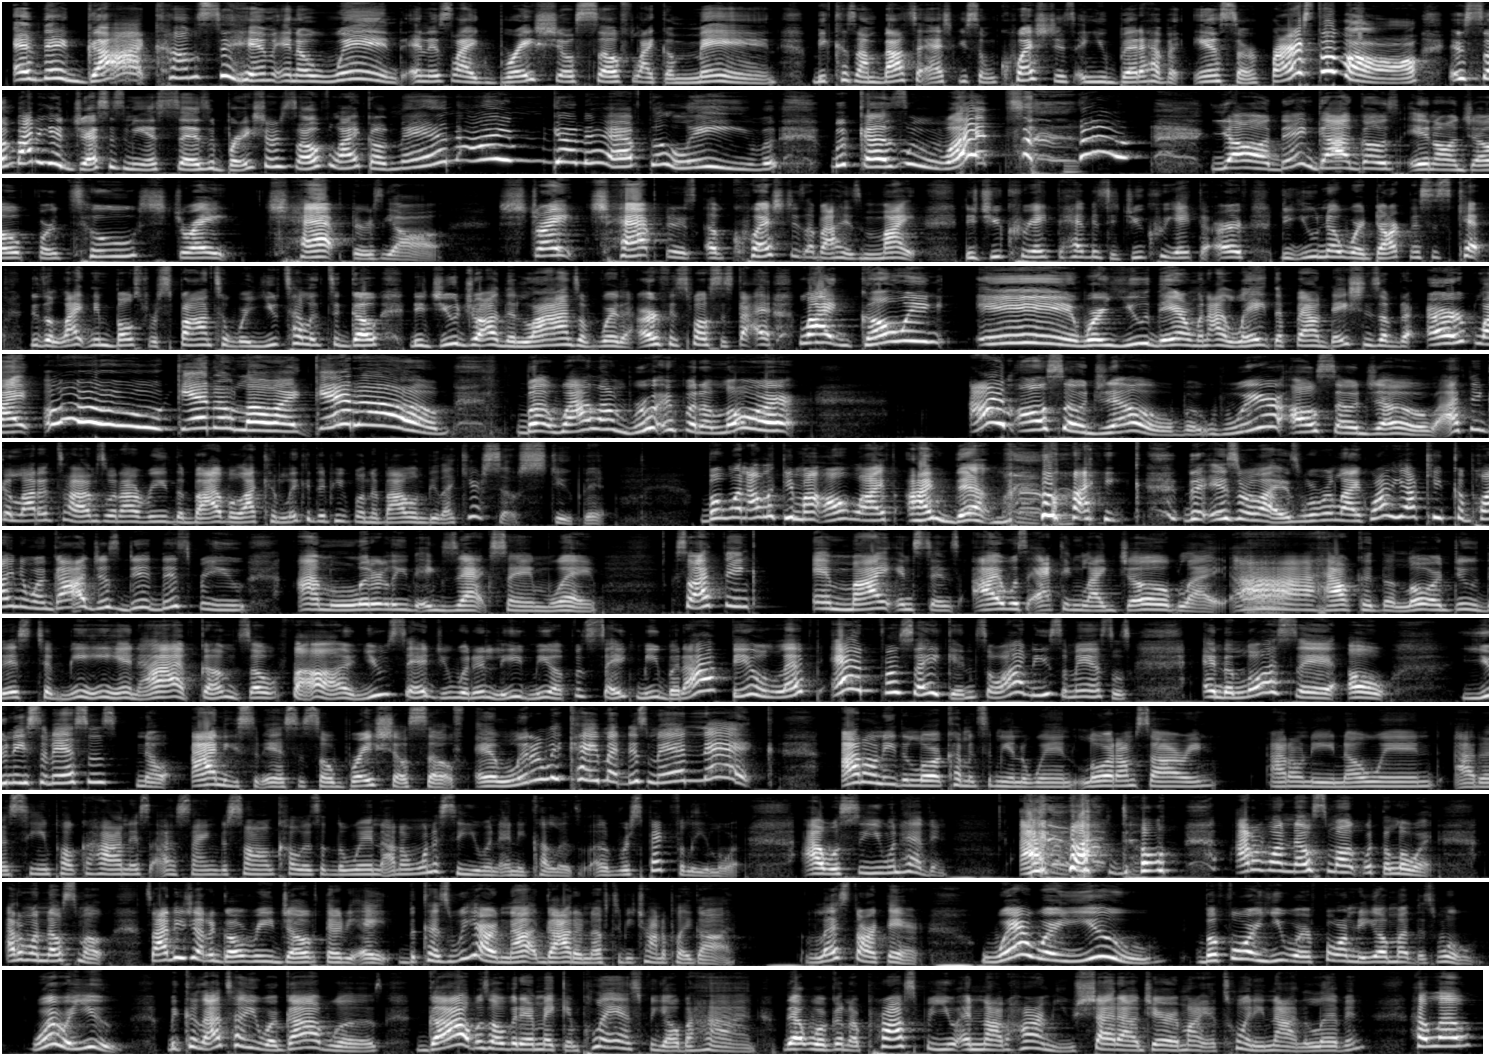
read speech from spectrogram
And then God comes to him in a wind and it's like, brace yourself like a man because I'm about to ask you some questions and you better have an answer. First of all, if somebody addresses me and says, brace yourself like a man, I'm gonna have to leave because what? y'all, then God goes in on Job for two straight chapters, y'all straight chapters of questions about his might. Did you create the heavens? Did you create the earth? Do you know where darkness is kept? Do the lightning bolts respond to where you tell it to go? Did you draw the lines of where the earth is supposed to start? Like going in. Were you there when I laid the foundations of the earth? Like, ooh, get him, Lord, get him. But while I'm rooting for the Lord, I'm also Job. We're also Job. I think a lot of times when I read the Bible, I can look at the people in the Bible and be like, you're so stupid. But when I look in my own life, I'm them. like the Israelites, where we're like, why do y'all keep complaining when God just did this for you? I'm literally the exact same way. So I think in my instance, I was acting like Job, like, ah, how could the Lord do this to me? And I've come so far, and you said you wouldn't leave me or forsake me, but I feel left and forsaken, so I need some answers. And the Lord said, Oh, you need some answers? No, I need some answers, so brace yourself. And literally came at this man's neck. I don't need the Lord coming to me in the wind. Lord, I'm sorry. I don't need no wind. I done seen Pocahontas. I sang the song Colors of the Wind. I don't want to see you in any colors. Uh, respectfully, Lord. I will see you in heaven. I, I don't I don't want no smoke with the Lord. I don't want no smoke. So I need y'all to go read Job 38 because we are not God enough to be trying to play God. Let's start there. Where were you before you were formed in your mother's womb? Where were you? Because I tell you where God was. God was over there making plans for your behind that were going to prosper you and not harm you. Shout out Jeremiah 29 11. Hello?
